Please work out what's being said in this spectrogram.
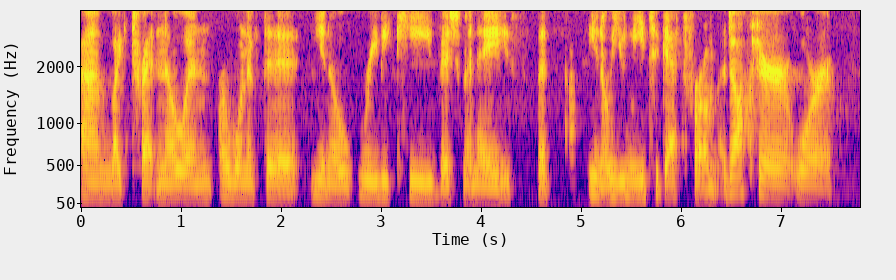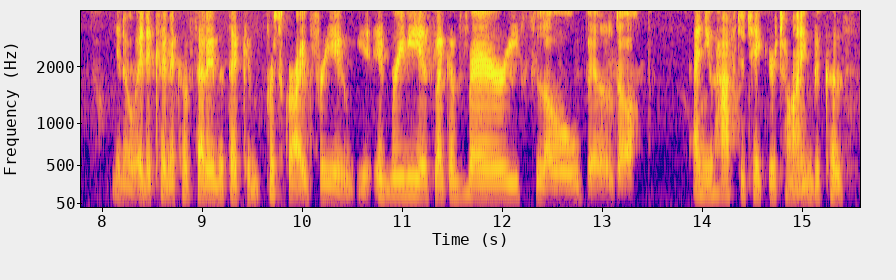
um, like tretinoin or one of the you know really key vitamin A's that you know you need to get from a doctor or you know in a clinical setting that they can prescribe for you. It really is like a very slow build up, and you have to take your time because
